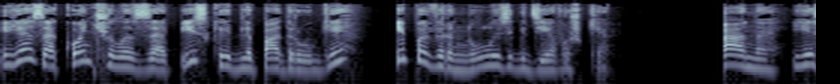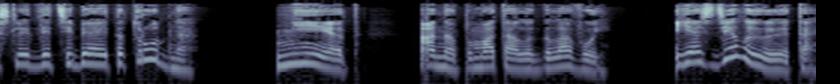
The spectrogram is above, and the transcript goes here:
Я закончила с запиской для подруги и повернулась к девушке. «Анна, если для тебя это трудно, «Нет», — она помотала головой. «Я сделаю это.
